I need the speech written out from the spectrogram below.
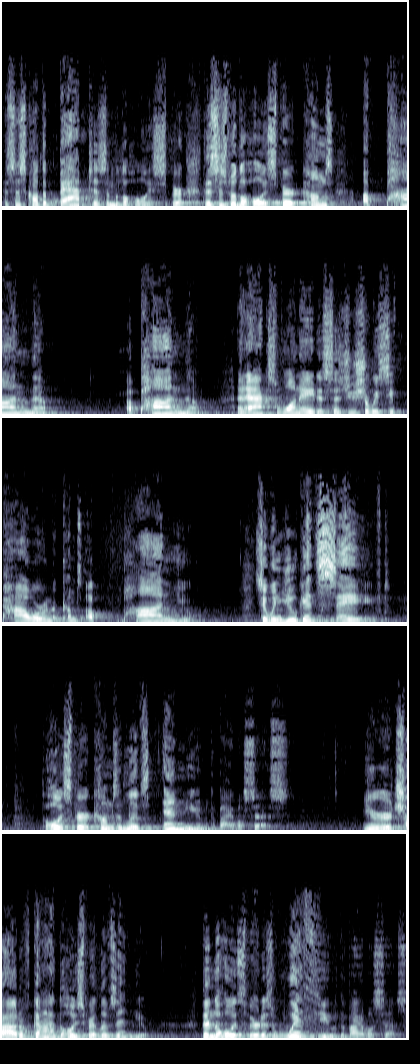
This is called the baptism of the Holy Spirit. This is where the Holy Spirit comes upon them. Upon them. In Acts 1 8, it says, You shall receive power, and it comes upon you. See, when you get saved, the Holy Spirit comes and lives in you, the Bible says. You're a child of God, the Holy Spirit lives in you. Then the Holy Spirit is with you, the Bible says.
